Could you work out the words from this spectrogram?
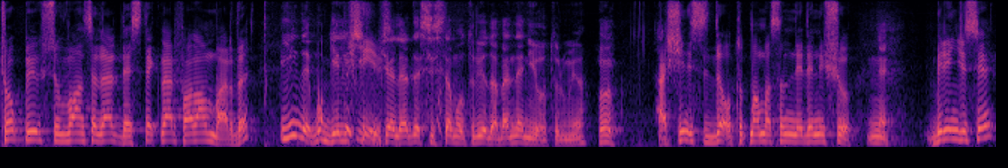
çok büyük sübvanseler, destekler falan vardı. İyi de bu gelişmiş şey- ülkelerde sistem oturuyor da bende niye oturmuyor? Ha şimdi sizde oturtmamasının nedeni şu. Ne? Birincisi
